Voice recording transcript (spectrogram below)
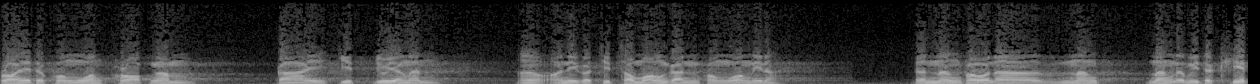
ปล่อยให้แต่ความง่วงครอบงำกายจิตอยู่อย่างนั้นอ้าวอันนี้ก็จิตเศร้าหมองเหมือนกันของง่วงนี่นะแต่นั่งภาวนานั่งนั่งแล้วมีแต่คิด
